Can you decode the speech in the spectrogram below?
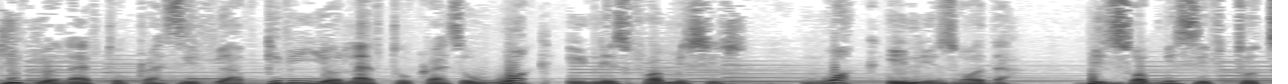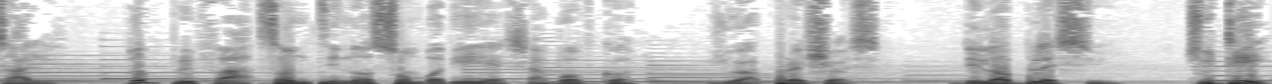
Give your life to Christ. If you have given your life to Christ, walk in His promises. Walk in His order. Be submissive totally. Don't prefer something or somebody else above God. You are precious. The Lord bless you. Today,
